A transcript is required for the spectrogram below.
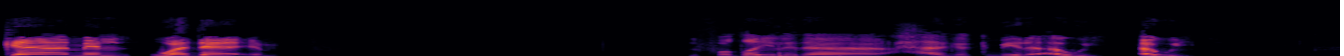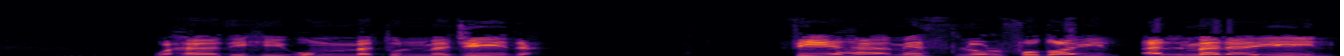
كامل ودائم. الفضيل ده حاجة كبيرة أوي أوي. وهذه أمة مجيدة. فيها مثل الفضيل الملايين.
